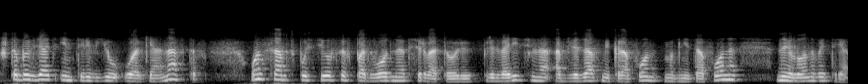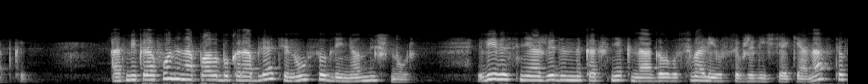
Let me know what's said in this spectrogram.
Чтобы взять интервью у океанавтов, он сам спустился в подводную обсерваторию, предварительно обвязав микрофон магнитофона нейлоновой тряпкой. От микрофона на палубу корабля тянулся удлиненный шнур. Вивес неожиданно, как снег на голову, свалился в жилище океанавтов,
